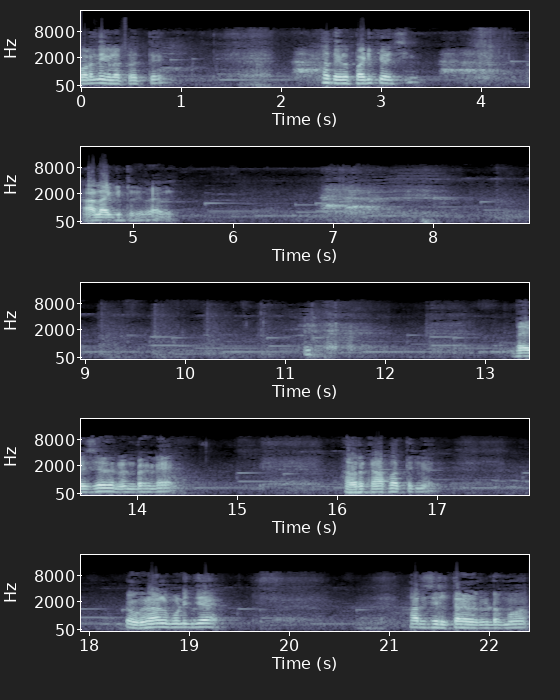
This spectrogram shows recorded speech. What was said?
குழந்தைங்களை பெற்று அதுகளை படிக்க வச்சு ஆளாக்கிட்டு இருக்கிறாரு. தயவுசெய்து நண்பர்களே அவரை காப்பாத்துங்க. உங்களால் முடிஞ்ச அரசியல் தலைவர்களிடமோ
